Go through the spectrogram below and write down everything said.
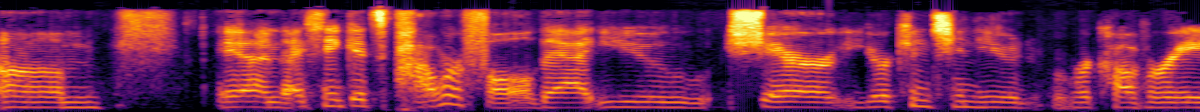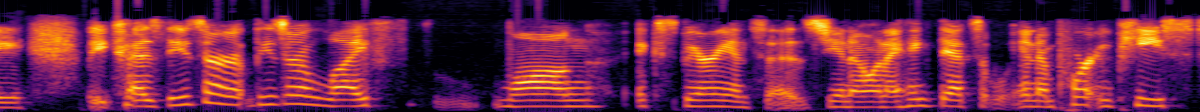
Um, and I think it's powerful that you share your continued recovery because these are these are lifelong experiences, you know, and I think that's an important piece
